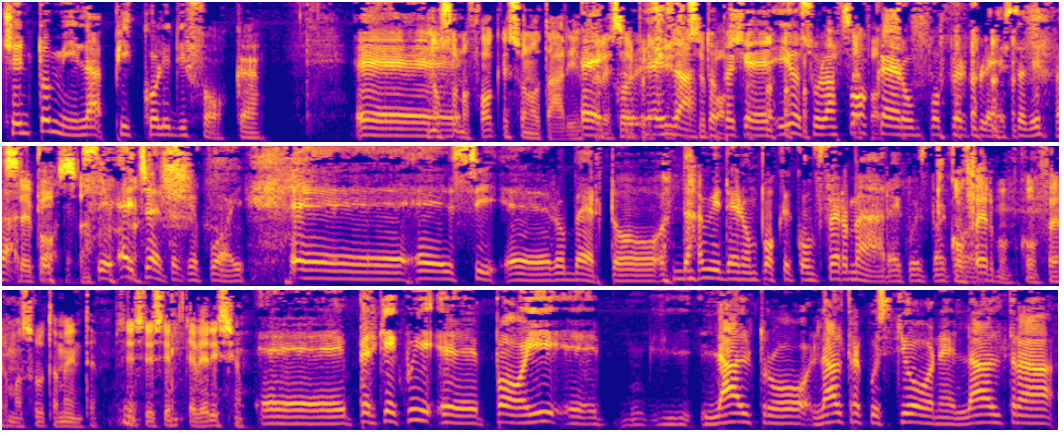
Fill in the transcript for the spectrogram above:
100.000 piccoli di foca. Eh, non sono foche, sono tarie. Ecco, per essere preciso, esatto, perché io sulla foca ero un po' perplessa. Di se posso. Sì, è certo che puoi. Eh, eh, sì, eh, Roberto, Davide non può che confermare questa confermo, cosa. Confermo, confermo assolutamente. Sì, sì, sì, è verissimo. Eh, perché qui poi l'altra questione, l'altra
